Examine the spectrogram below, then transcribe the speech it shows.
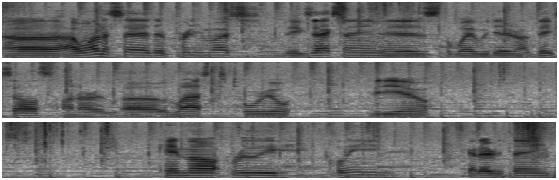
Uh, I want to say they're pretty much the exact same as the way we did it on Big Sauce on our uh, last tutorial video. Came out really clean, got everything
